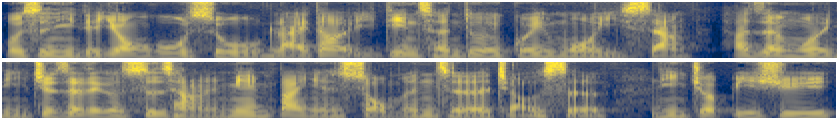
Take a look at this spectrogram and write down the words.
或是你的用户数来到一定程度的规模以上，他认为你就在这个市场里面扮演守门者的角色，你就必须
